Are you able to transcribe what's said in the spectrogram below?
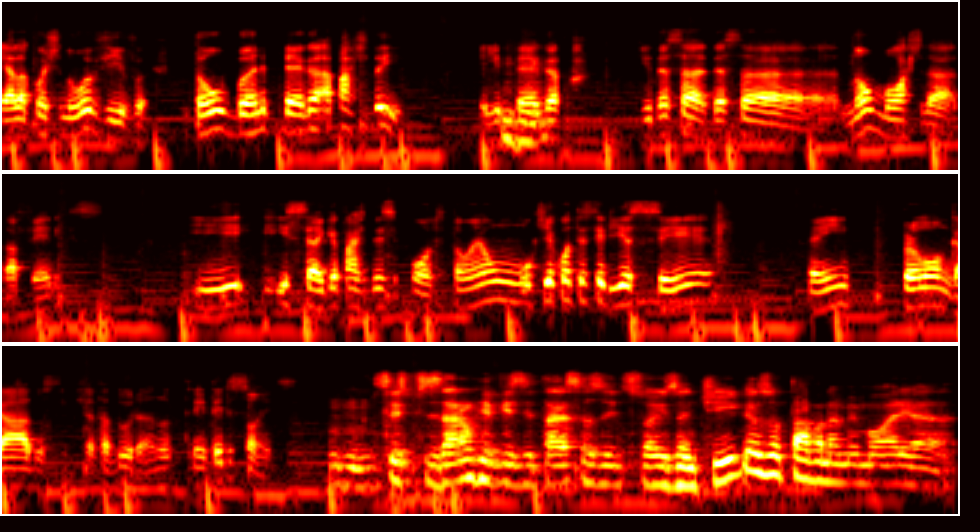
ela continua viva. Então o Bunny pega a partir daí. Ele uhum. pega a partir dessa, dessa não morte da, da Fênix e, e segue a partir desse ponto. Então é um, o que aconteceria ser bem prolongado, assim, que já está durando 30 edições. Uhum. Vocês precisaram revisitar essas edições antigas ou estava na memória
